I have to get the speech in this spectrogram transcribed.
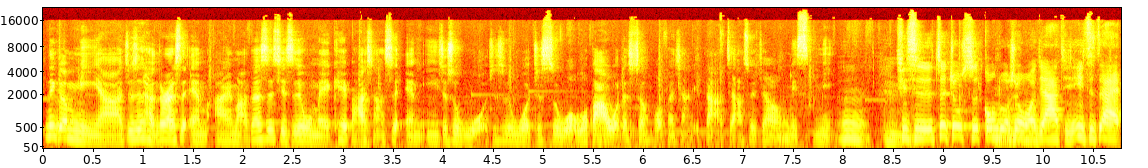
那个米啊，就是很多人是 M I 嘛，但是其实我们也可以把它想是 M E，就是我，就是我，就是我，我把我的生活分享给大家，所以叫 Miss Me。嗯，其实这就是工作生活家，其实一直在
